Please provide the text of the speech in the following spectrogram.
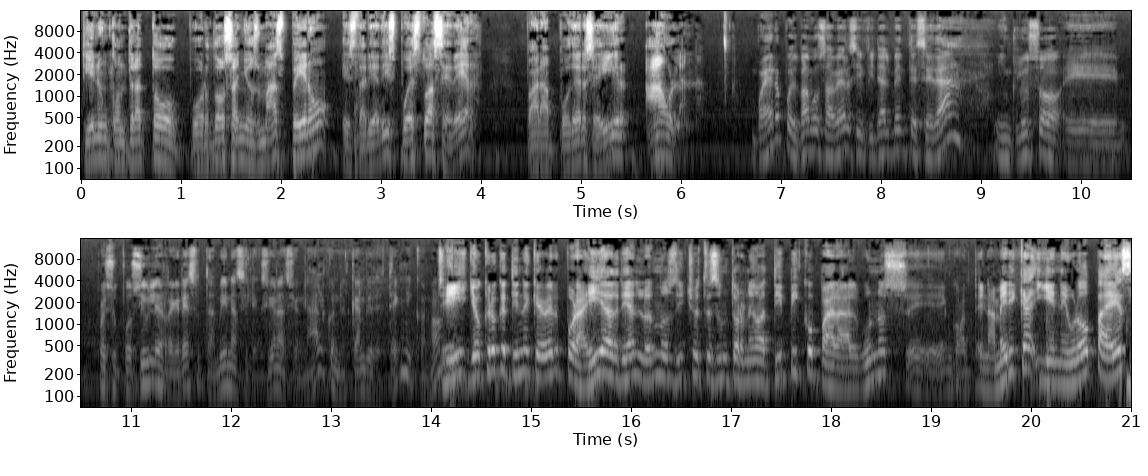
tiene un contrato por dos años más, pero estaría dispuesto a ceder para poderse ir a Holanda. Bueno, pues vamos a ver si finalmente se da. Incluso, eh, pues su posible regreso también a selección nacional con el cambio de técnico, ¿no? Sí, yo creo que tiene que ver por ahí, Adrián, lo hemos dicho, este es un torneo atípico para algunos eh, en, en, América y en Europa es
